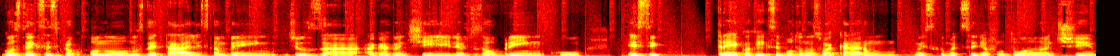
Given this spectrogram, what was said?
Gostei que você se preocupou no, nos detalhes também, de usar a gargantilha, de usar o brinco, esse treco aqui que você botou na sua cara, um, uma escama de seria flutuante.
